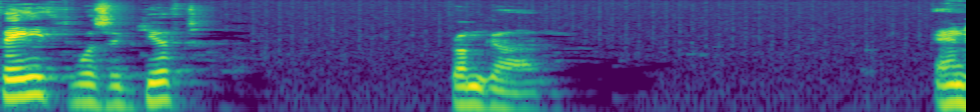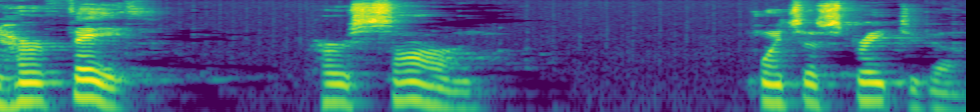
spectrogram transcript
faith was a gift from God. And her faith, her song, points us straight to God.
